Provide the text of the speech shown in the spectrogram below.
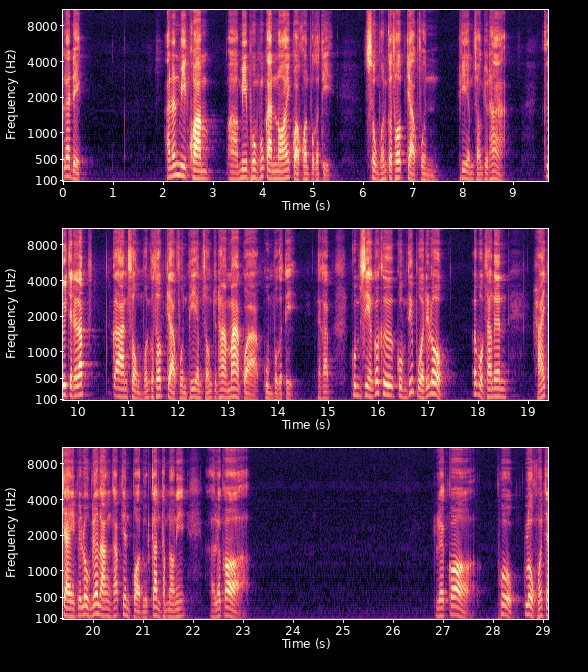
และเด็ก อันนั้นมีความมีภูมิคุ้มกันน้อยกว่าคนปกติ ส่งผลกระทบจากฝุ่น PM 2.5 คือจะได้รับการส่งผลกระทบจากฝุ่น PM 2.5 มากกว่ากลุ่มปกตินะครับ กลุ่มเสี่ยงก็คือกลุ่มที่ป่วยด้วยโรคระบบทางเดินหายใจเป็นโรคเรื้อรังครับ เช่นปอดดูดกั้นทำนองนี้ แล้วก็ แล้วก็พวกโรคหัวใจ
